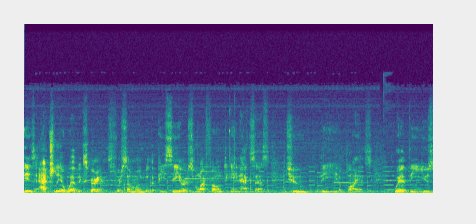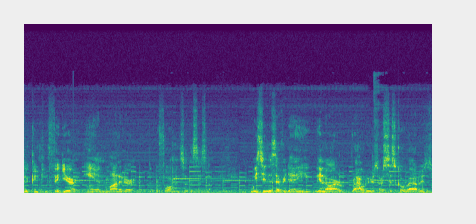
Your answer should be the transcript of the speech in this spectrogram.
is actually a web experience for someone with a PC or a smartphone to gain access to the appliance where the user can configure and monitor the performance of the system. We see this every day in our routers, our Cisco routers,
